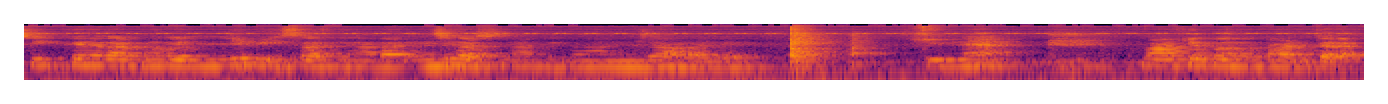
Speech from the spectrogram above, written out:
ചിക്കൻ ഇതാക്കണ വലിയ പീസാക്കിങ്ങാണ്ട് അഞ്ച് കഷ്ണാക്കിക്കണം അഞ്ചാളല്ലേ പിന്നെ ബാക്കിയൊക്കെ നിങ്ങൾക്ക് കാട്ടിത്തരാം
